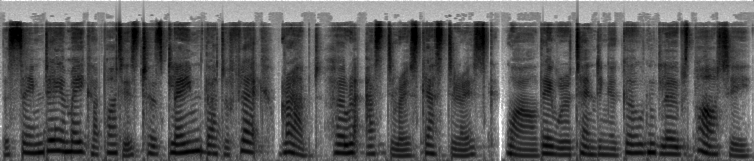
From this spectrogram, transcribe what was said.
The same day a makeup artist has claimed that Affleck grabbed her asterisk asterisk while they were attending a Golden Globes party.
